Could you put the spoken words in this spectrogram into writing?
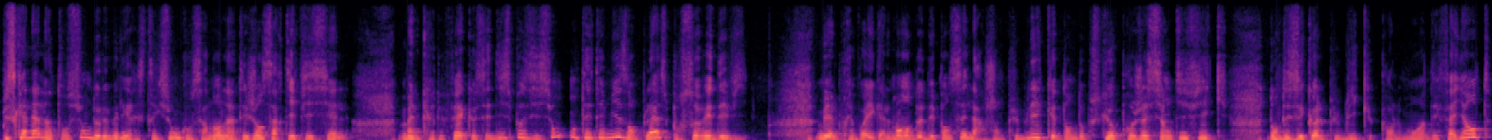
puisqu'elle a l'intention de lever les restrictions concernant l'intelligence artificielle, malgré le fait que ces dispositions ont été mises en place pour sauver des vies. Mais elle prévoit également de dépenser l'argent public dans d'obscurs projets scientifiques, dans des écoles publiques pour le moins défaillantes,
